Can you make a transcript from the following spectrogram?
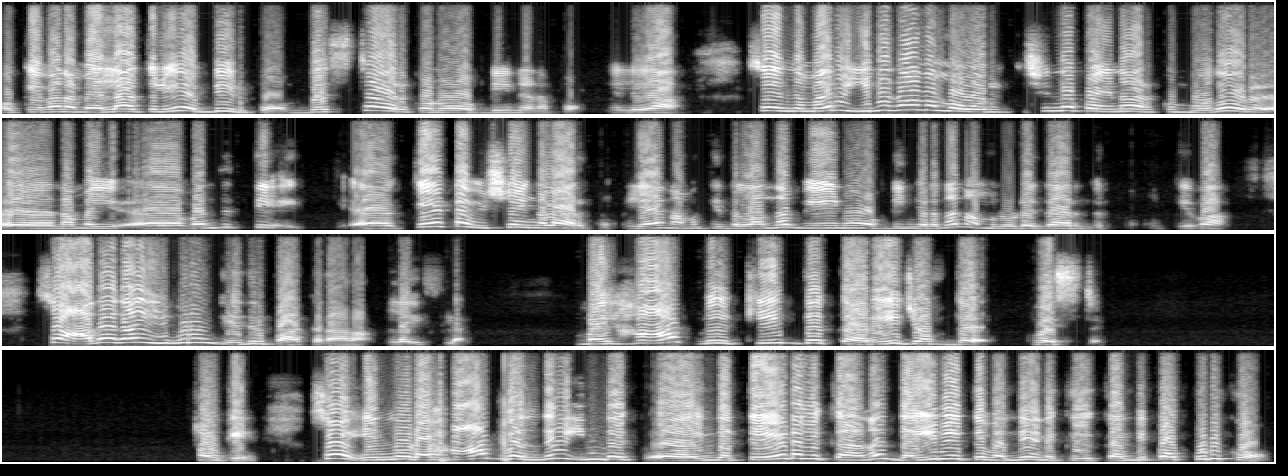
ஓகேவா நம்ம எல்லாத்துலயும் எப்படி இருப்போம்? பெஸ்டா இருக்கணும் அப்படின்னு நினைப்போம். இல்லையா? சோ இந்த மாதிரி இதுதான் நம்ம ஒரு சின்ன பையனா இருக்கும்போது ஒரு நம்ம வந்து கேட்ட விஷயங்களா இருக்கும். இல்லையா? நமக்கு இதெல்லாம் தான் வேணும் அப்படிங்கறத நம்மளோட இதா இருந்திருக்கும். ஓகேவா சோ அதை தான் இவரும் எதிர்பார்க்கிறாராம் லைஃப்ல my heart will keep the courage of the quest okay so என்னோட ஹார்ட் வந்து இந்த இந்த தேடலுக்கான தைரியத்தை வந்து எனக்கு கண்டிப்பா கொடுக்கும்.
